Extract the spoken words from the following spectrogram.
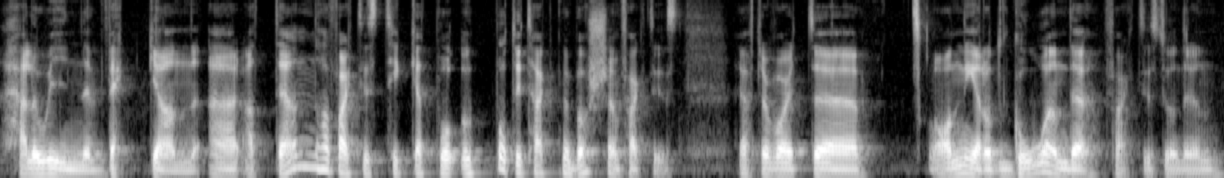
Halloween-veckan är att den har faktiskt tickat på uppåt i takt med börsen faktiskt. Efter att ha varit eh, ja, nedåtgående faktiskt under en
